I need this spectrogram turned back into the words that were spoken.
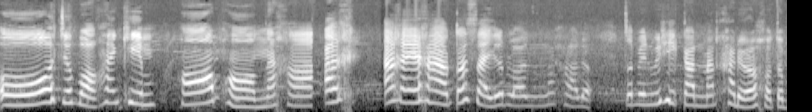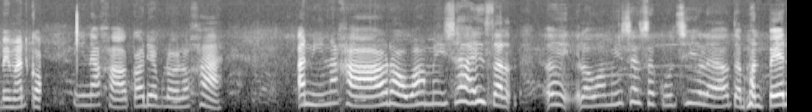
โอ้จะบอกให้ครีมหอมหอมนะคะโอเคโอเคค่ะก็ใส่เรียบร้อยแล้วนะคะ เดี๋ยวจะเป็นวิธีการมัดค่ะเดี๋ยวเราขอตัวไปมัดก่อนนี่นะคะ ก็เรียบร้อยแล้วค่ะ อันนี้นะคะเราว่าไม่ใช่สลเอ้ยเราว่าไม่ใช่สกุชชี่แล้ว แต่มันเป็น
